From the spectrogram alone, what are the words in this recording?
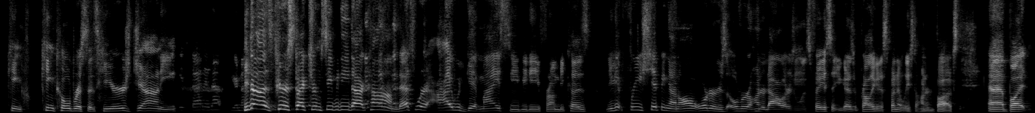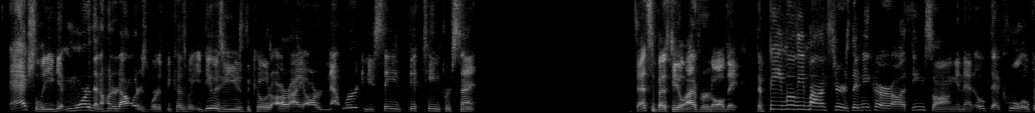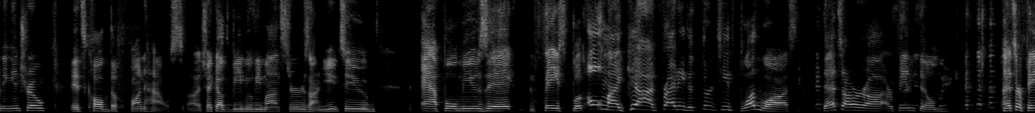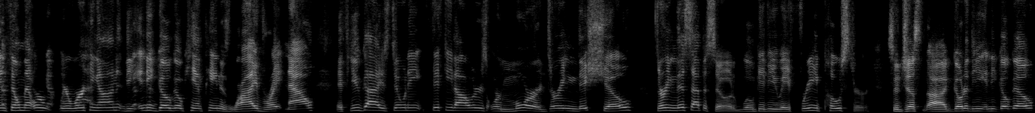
King King Cobra says, "Here's Johnny." He's got it up. He does. PureSpectrumCBD.com. That's where I would get my CBD from because you get free shipping on all orders over a hundred dollars. And let's face it, you guys are probably going to spend at least a hundred bucks. Uh, but actually, you get more than a hundred dollars worth because what you do is you use the code RIR Network and you save fifteen percent. That's the best deal I've heard all day. The B movie monsters. They make our uh, theme song in that op- that cool opening intro. It's called the Fun House. Uh, check out the B movie monsters on YouTube, Apple Music, and Facebook. Oh my God! Friday the Thirteenth Blood Loss. That's our uh, our fan film. That's our fan film that we're we're working on. The Indiegogo campaign is live right now. If you guys donate fifty dollars or more during this show, during this episode, we'll give you a free poster. So just uh, go to the Indiegogo,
